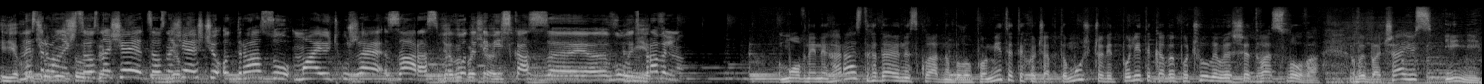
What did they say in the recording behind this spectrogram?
І я Нестор Іванович, це означає, це означає, що одразу мають уже зараз Я виводити війська з е, вулиць, Ні. правильно? Мовний негаразд, гадаю, не складно було помітити, хоча б тому, що від політика ви почули лише два слова: вибачаюсь і ні.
